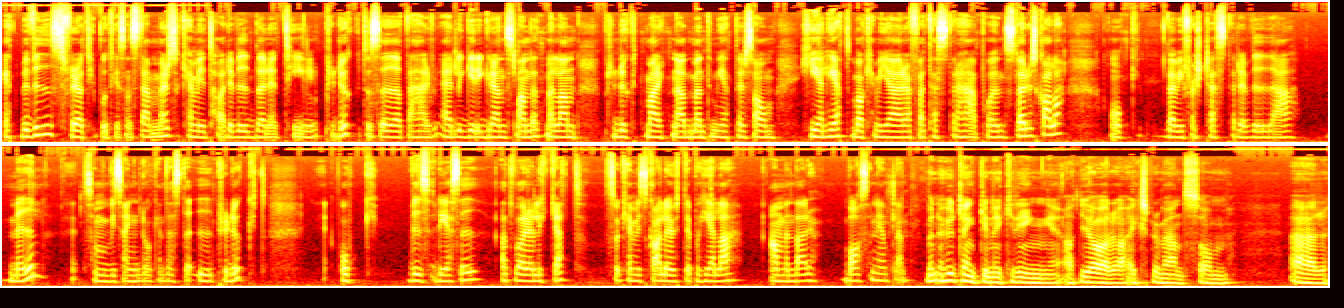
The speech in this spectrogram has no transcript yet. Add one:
ett bevis för att hypotesen stämmer så kan vi ta det vidare till produkt och säga att det här ligger i gränslandet mellan produktmarknad, mentimeter som helhet. Vad kan vi göra för att testa det här på en större skala? Och där vi först testade via mail som vi sen då kan testa i produkt och visar det sig att vara lyckat så kan vi skala ut det på hela användarbasen egentligen. Men hur tänker ni kring att göra experiment som är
